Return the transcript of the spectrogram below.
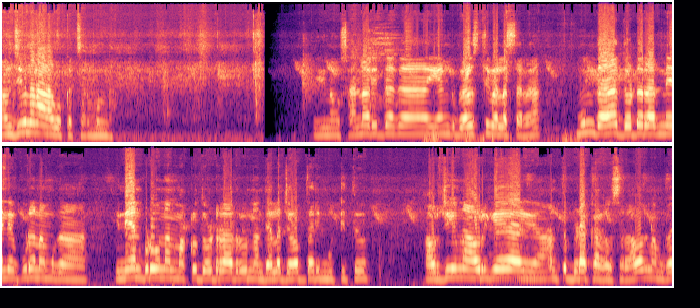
ಅವ್ನ ಜೀವನ ಹಾಳಾಗೋಕತ್ ಸರ್ ಮುಂದೆ. ಈಗ ನಾವು ಸಣ್ಣವರಿದ್ದಾಗ ಹೆಂಗೆ ಬೆಳೆಸ್ತೀವಲ್ಲ ಸರ? ಮುಂದೆ ದೊಡ್ಡರಾದ್ಮೇಲೆ ಕೂಡ ನಮ್ಗೆ ಇನ್ನೇನು ಬಿಡು ನನ್ನ ಮಕ್ಕಳು ದೊಡ್ಡರಾದ್ರು, ನಂದೆಲ್ಲ ಜವಾಬ್ದಾರಿ ಮುಟ್ಟಿತ್ತು. ಅವ್ರ ಜೀವನ ಅವ್ರಿಗೆ ಅಂತ ಬಿಡೋಕ್ಕಾಗಲ್ಲ ಸರ್. ಅವಾಗ ನಮ್ಗೆ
